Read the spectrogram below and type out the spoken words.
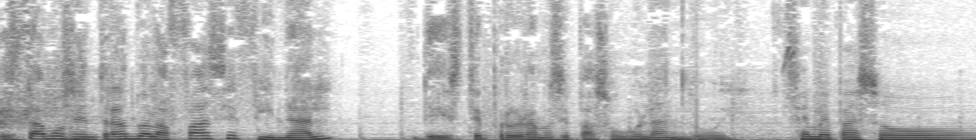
Estamos entrando a la fase final de este programa. Se pasó volando hoy. Se me pasó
